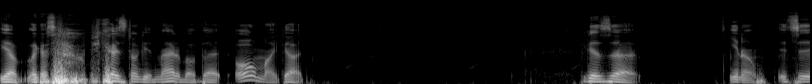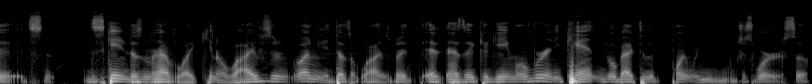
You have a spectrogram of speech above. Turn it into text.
yeah, like I said, I hope you guys don't get mad about that. Oh my god, because uh, you know, it's a it's this game doesn't have like you know lives or well, I mean it does have lives, but it, it has like a game over and you can't go back to the point where you just were. So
